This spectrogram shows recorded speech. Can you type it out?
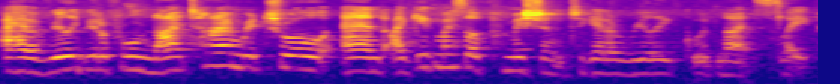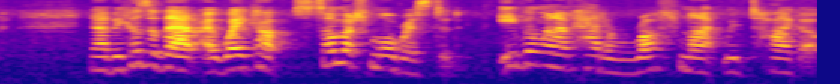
I have a really beautiful nighttime ritual and I give myself permission to get a really good night's sleep. Now because of that, I wake up so much more rested. Even when I've had a rough night with Tiger,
